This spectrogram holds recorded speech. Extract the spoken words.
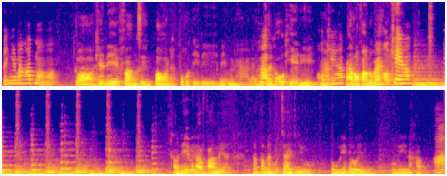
เป็นไงบ้างครับหมอ ก็เคสนี้ฟังเสียงปอดเนี่ยปกติดีไม่มีปัญหาอะไรหัวใจก็โอเคดีโอนะเคครับ แป๊บลองฟังดูไหม โอเคครับ คราวนี้เวลาฟังเนี่ยแล้วตำแหน่งหัวใจจะอยู่ตรงนี้บริเวณตรงนี้นะครับ ฮะ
